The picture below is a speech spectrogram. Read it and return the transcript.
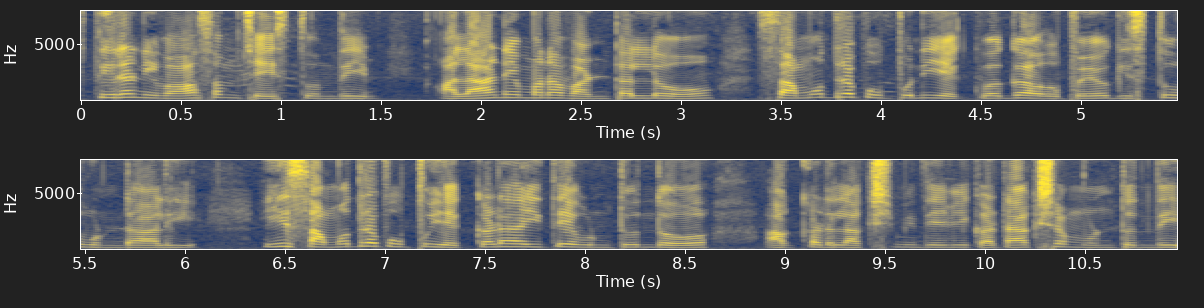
స్థిర నివాసం చేస్తుంది. అలానే మన వంటల్లో సముద్రపు ఉప్పుని ఎక్కువగా ఉపయోగిస్తూ ఉండాలి. ఈ సముద్రపు ఉప్పు ఎక్కడ అయితే ఉంటుందో అక్కడ లక్ష్మీదేవి కటాక్షం ఉంటుంది.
